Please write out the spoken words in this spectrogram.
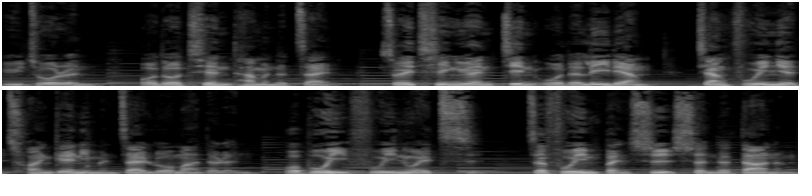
愚拙人，我都欠他们的债，所以情愿尽我的力量，将福音也传给你们在罗马的人。我不以福音为耻，这福音本是神的大能，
